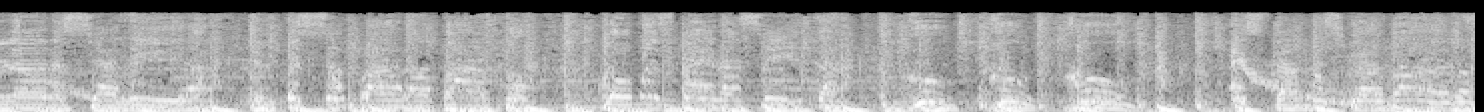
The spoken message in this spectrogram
Dólar hacia arriba, el peso para abajo, como esperancita. Estamos clavados,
